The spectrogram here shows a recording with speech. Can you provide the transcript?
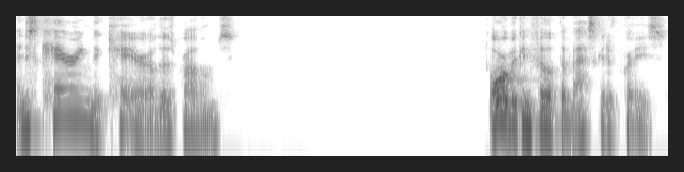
and just carrying the care of those problems. Or we can fill up the basket of praise,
